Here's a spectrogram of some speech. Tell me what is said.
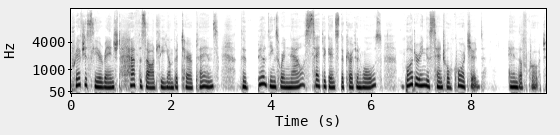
Previously arranged haphazardly on the terre-pleins, the buildings were now set against the curtain walls, bordering a central courtyard. End of quote.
